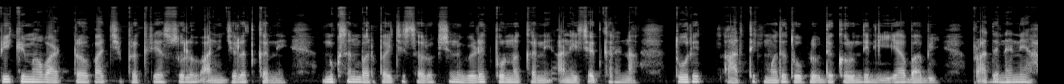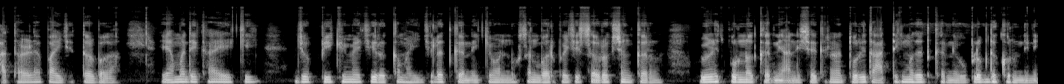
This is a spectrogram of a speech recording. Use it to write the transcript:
पीक विमा वाटपाची प्रक्रिया सुलभ आणि जलद करणे नुकसान भरपाईचे संरक्षण वेळेत पूर्ण करणे आणि शेतकऱ्यांना त्वरित आर्थिक मदत उपलब्ध करून देणे या बाबी प्राधान्याने हाताळल्या पाहिजेत तर बघा यामध्ये काय आहे की जो पीक विम्याची रक्कम आहे जलद करणे किंवा नुकसान भरपाईचे संरक्षण करणं वेळेत पूर्ण करणे आणि शेतकऱ्यांना त्वरित आर्थिक मदत करणे उपलब्ध करून देणे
